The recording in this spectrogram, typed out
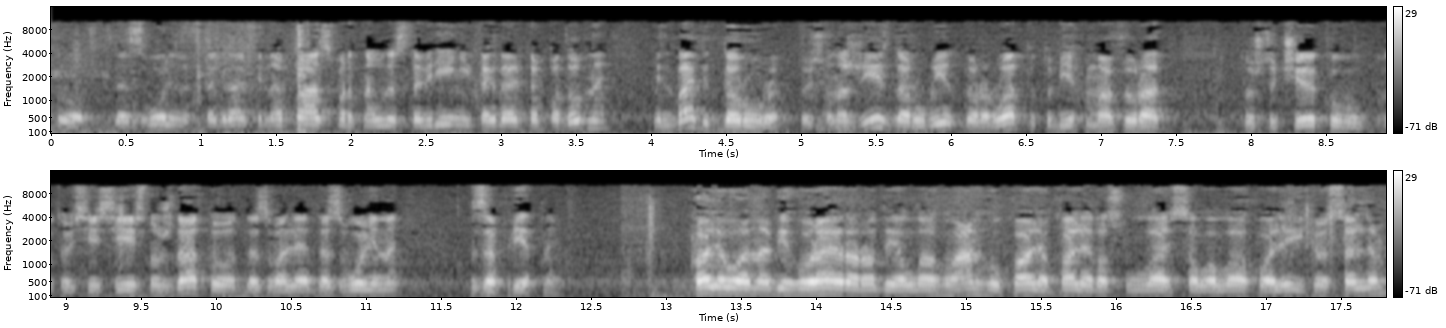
что дозволены фотографии на паспорт, на удостоверение и так далее и тому подобное. Минбабит дарура. То есть у нас же есть дарурат, дарурат, тубих мазурат. То, что человеку, то есть если есть нужда, то дозволя, дозволено запретное. قال وعن ابي هريره رضي الله عنه قال قال رسول الله صلى الله عليه وسلم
